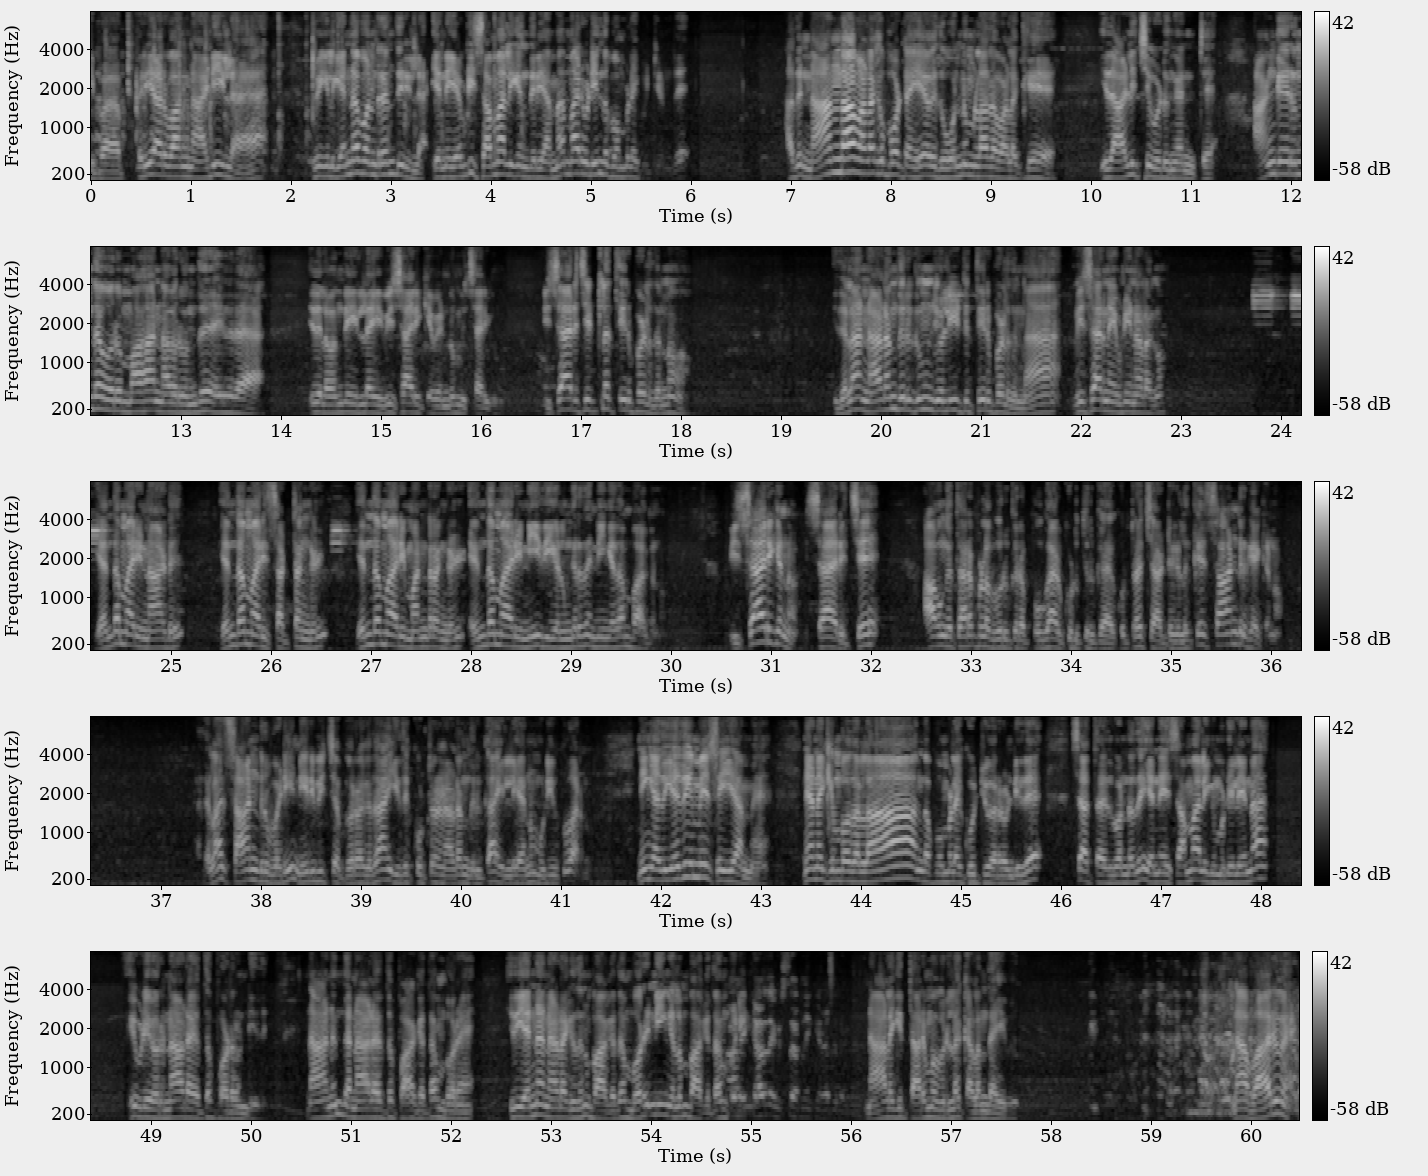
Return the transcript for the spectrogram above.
இப்போ பெரியார் வாங்கின அடியில் இவங்களுக்கு என்ன பண்ணுறேன்னு தெரியல. என்னை எப்படி சமாளிக்கன்னு தெரியாமல் மறுபடியும் இந்த பொம்பளை குட்டி வந்து அது நான் தான் வழக்கு போட்டேன். ஏ இது ஒன்றும் இல்லாத வழக்கு. இதை அழிச்சு விடுங்கன்ட்டு. அங்கே இருந்த ஒரு மகான் அவர் வந்து இவரை இதில் வந்து இல்லை விசாரிக்க வேண்டும் விசாரிக்கணும். விசாரிச்சுட்டுல தீர்ப்பு எழுதணும். இதெல்லாம் நடந்திருக்கும்னு சொல்லிட்டு தீர்ப்பு எழுதுனா விசாரணை எப்படி நடக்கும்? எந்த மாதிரி நாடு எந்த மாதிரி சட்டங்கள் எந்த மாதிரி மன்றங்கள் எந்த மாதிரி நீதிகள்ங்கிறத நீங்கள் தான் பார்க்கணும். விசாரிக்கணும். விசாரித்து அவங்க தரப்பில் இருக்கிற புகார் கொடுத்துருக்க குற்றச்சாட்டுகளுக்கு சான்று கேட்கணும். அதெல்லாம் சான்றுபடி நிரூபித்த பிறகு தான் இது குற்றம் நடந்திருக்கா இல்லையான்னு முடிவுக்கு வரணும். நீங்கள் அது எதுவுமே செய்யாமல் நினைக்கும் போதெல்லாம் அந்த பொம்பளை கூட்டி வர வேண்டியது சத்த இது பண்ணுறது என்னை சமாளிக்க முடியலன்னா இப்படி ஒரு நாடகத்தை போட வேண்டியது. நானும் இந்த நாடகத்தை பார்க்கத்தான் போகிறேன் இது என்ன நடக்குதுன்னு பார்க்க தான் போகிறேன் நீங்களும் பார்க்க தான் போகிறீங்க நாளைக்கு தருமபுரியில் கலந்தாய்வு. நான் வருவேன்.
